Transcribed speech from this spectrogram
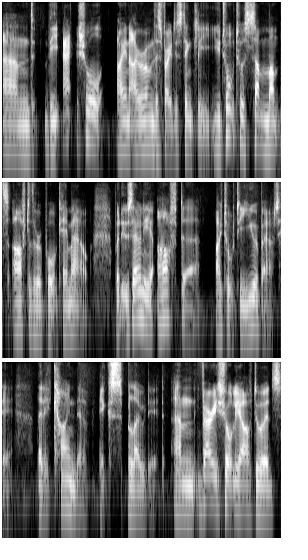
and the actual, I, I, remember this very distinctly. You talked to us some months after the report came out, but it was only after I talked to you about it that it kind of exploded. And very shortly afterwards,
